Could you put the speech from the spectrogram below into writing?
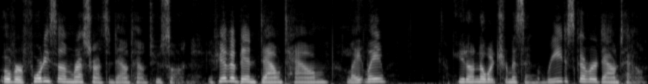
over 40 some restaurants in downtown Tucson. If you haven't been downtown lately, you don't know what you're missing. Rediscover downtown.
